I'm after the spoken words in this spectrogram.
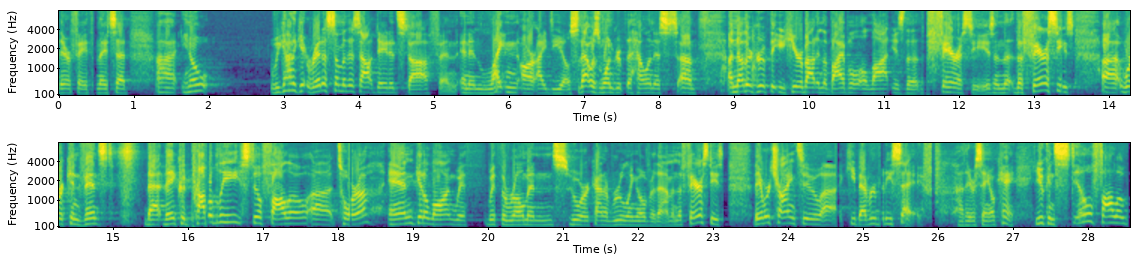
their faith. And they said, you know, we got to get rid of some of this outdated stuff and, and enlighten our ideals. So that was one group, the Hellenists. Um, another group that you hear about in the Bible a lot is the Pharisees. And the, the Pharisees uh, were convinced that they could probably still follow uh, Torah and get along with, with the Romans who were kind of ruling over them. And the Pharisees, they were trying to uh, keep everybody safe. Uh, they were saying, okay, you can still follow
